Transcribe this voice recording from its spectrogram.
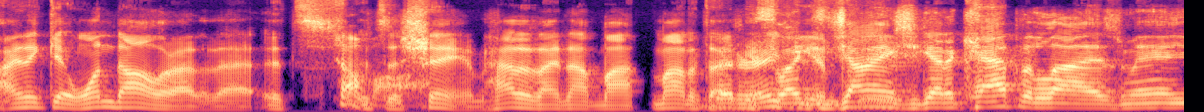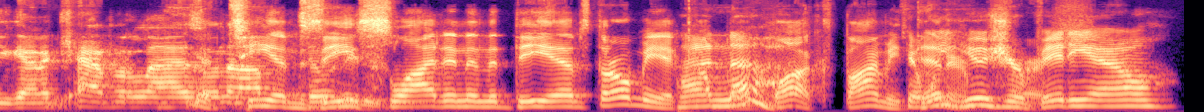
I, I, didn't get one dollar out of that. It's Come it's on. a shame. How did I not monetize? It? It's like the Giants. You got to capitalize, man. You got to capitalize on TMZ sliding in the DMs. Throw me a couple bucks. Buy me Can dinner. we use your video?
